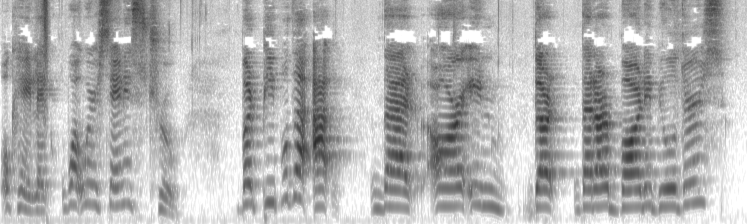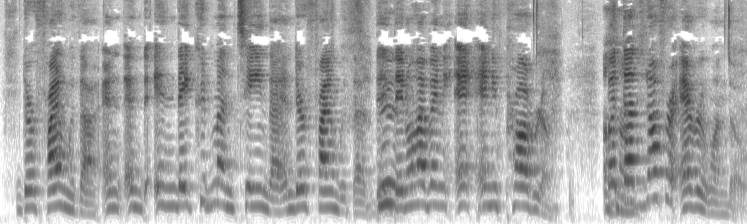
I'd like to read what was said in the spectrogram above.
okay, like what we're saying is true, but people that act, that are in that that are bodybuilders, they're fine with that, and and and they could maintain that, and they're fine with that. They, mm. they don't have any any problem. But uh-huh. that's not for everyone, though.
